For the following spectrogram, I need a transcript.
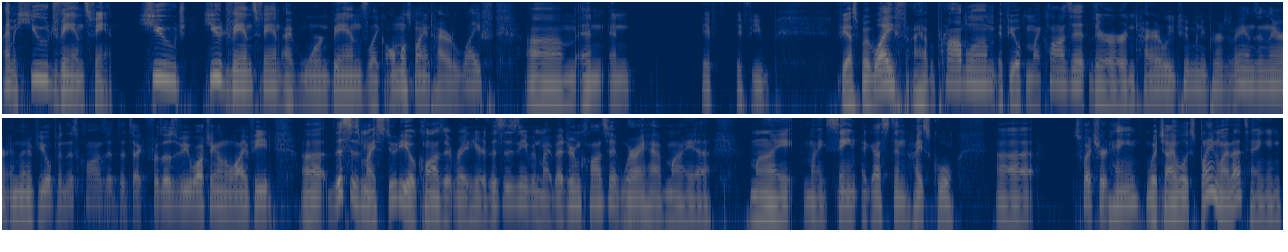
I'm a huge Vans fan. Huge, huge Vans fan. I've worn Vans like almost my entire life. Um, and and if if you if you ask my wife, I have a problem. If you open my closet, there are entirely too many pairs of Vans in there. And then if you open this closet, that's like, for those of you watching on the live feed, uh, this is my studio closet right here. This isn't even my bedroom closet where I have my uh, my my Saint Augustine High School. Uh, sweatshirt hanging, which I will explain why that's hanging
